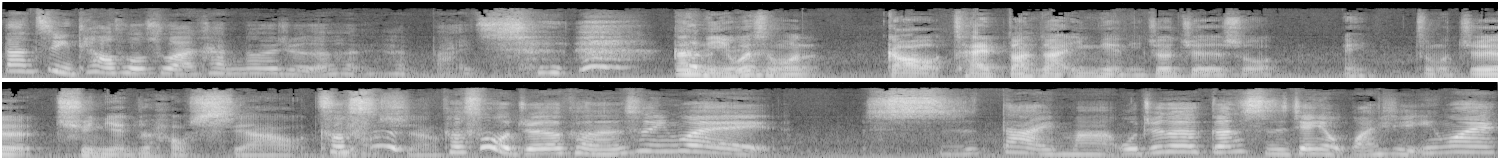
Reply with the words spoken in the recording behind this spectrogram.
但自己跳脱出来看，都会觉得很很白痴。那你为什么高才短短一年你就觉得说，哎，怎么觉得去年就好瞎哦，可是？可是我觉得可能是因为时代吗？我觉得跟时间有关系，因为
